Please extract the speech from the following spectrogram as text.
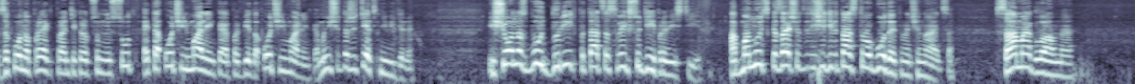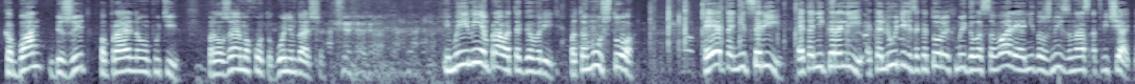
законопроект про антикоррупционный суд, это очень маленькая победа, очень маленькая. Мы еще даже текст не видели. Еще у нас будет дурить, пытаться своих судей провести. Обмануть, сказать, что 2019 года это начинается. Самое главное, кабан бежит по правильному пути. Продолжаем охоту, гоним дальше. И мы имеем право так говорить, потому что это не цари, это не короли, это люди, за которых мы голосовали, и они должны за нас отвечать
